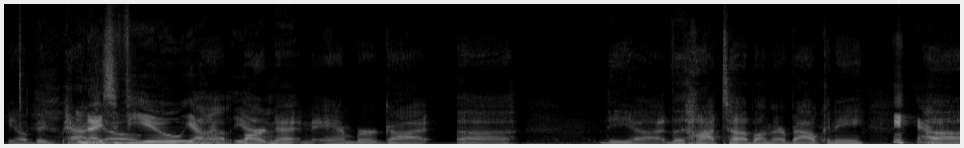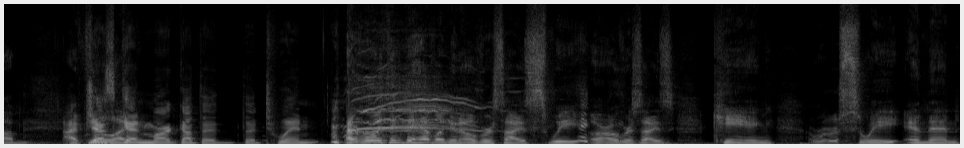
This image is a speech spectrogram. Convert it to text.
you know big patio. nice view. Yeah, Uh, yeah. Barnett and Amber got uh, the uh, the hot tub on their balcony. Yeah. Um, I feel Jessica like and Mark got the the twin. I really think they have like an oversized suite or oversized king suite, and then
